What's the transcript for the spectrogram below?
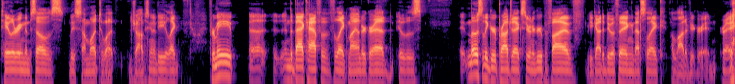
tailoring themselves at least somewhat to what the job's going to be. Like for me, uh, in the back half of like my undergrad, it was mostly group projects. You're in a group of five, you got to do a thing. That's like a lot of your grade, right?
